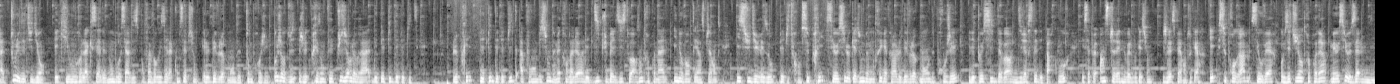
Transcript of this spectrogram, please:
à tous les étudiants et qui ouvre l'accès à de nombreux services pour favoriser la conception et le développement de ton projet. Aujourd'hui, je vais te présenter plusieurs lauréats des pépites des pépites le prix Pépite des Pépites a pour ambition de mettre en valeur les 10 plus belles histoires entrepreneuriales innovantes et inspirantes issues du réseau Pépite France. Ce prix, c'est aussi l'occasion de montrer qu'à travers le développement de projets, il est possible d'avoir une diversité des parcours et ça peut inspirer de nouvelles vocations, je l'espère en tout cas. Et ce programme, c'est ouvert aux étudiants entrepreneurs mais aussi aux alumni.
